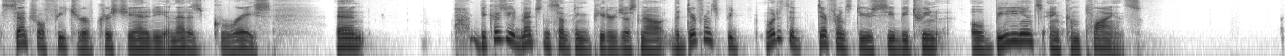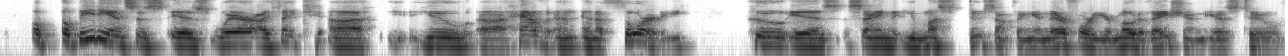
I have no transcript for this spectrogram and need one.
central feature of Christianity, and that is grace. And because you had mentioned something, Peter, just now, the difference. Be- what is the difference do you see between obedience and compliance? Obedience is is where I think uh, you uh, have an, an, authority who is saying that you must do something, and therefore your motivation is to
